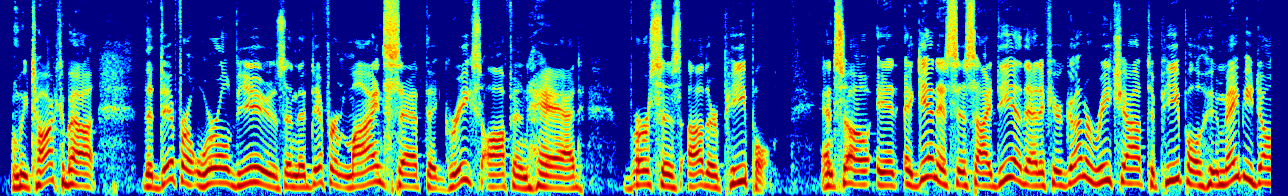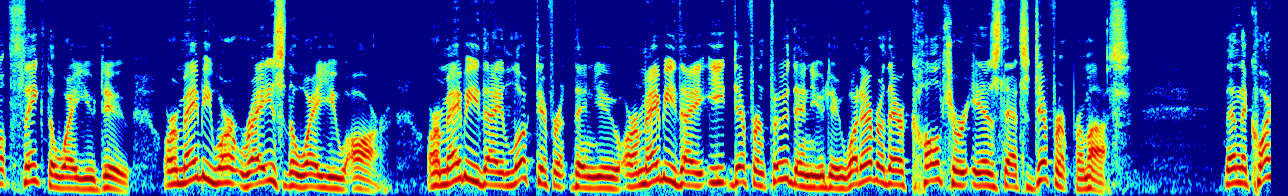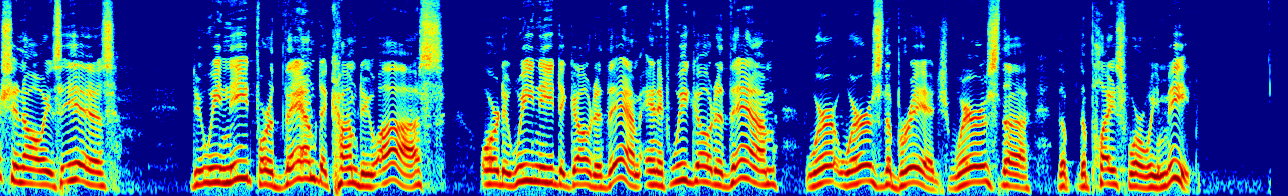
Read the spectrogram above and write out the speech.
And we talked about the different worldviews and the different mindset that Greeks often had versus other people. And so, it, again, it's this idea that if you're going to reach out to people who maybe don't think the way you do, or maybe weren't raised the way you are, or maybe they look different than you, or maybe they eat different food than you do, whatever their culture is that's different from us, then the question always is do we need for them to come to us? Or do we need to go to them? And if we go to them, where, where's the bridge? Where's the, the, the place where we meet?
